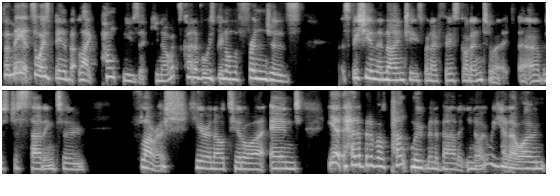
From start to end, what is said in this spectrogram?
For me, it's always been a bit like punk music, you know, it's kind of always been on the fringes, especially in the 90s when I first got into it. I was just starting to flourish here in Aotearoa. And yeah, it had a bit of a punk movement about it, you know. We had our own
